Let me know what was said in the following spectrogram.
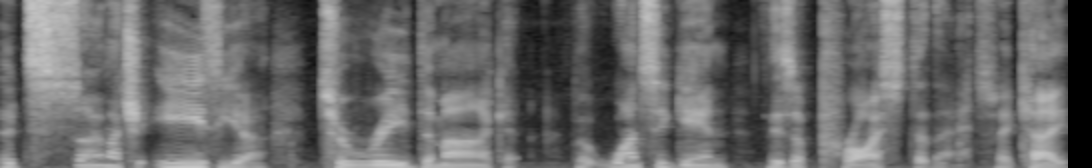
it so much easier to read the market. But once again there's a price to that okay?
